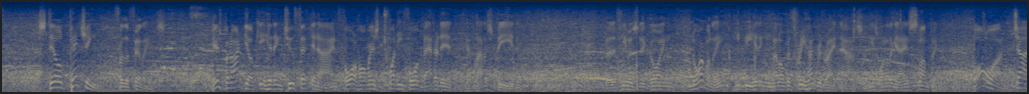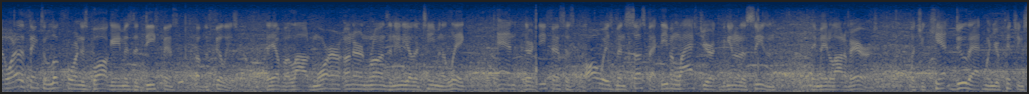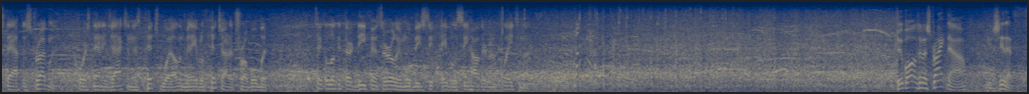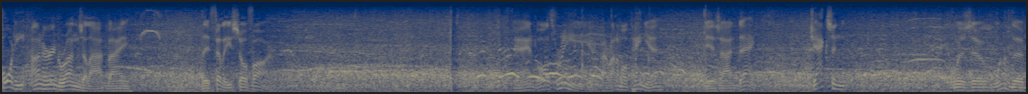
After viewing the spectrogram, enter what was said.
still pitching for the Phillies. Here's Bernard Gilkey hitting 259, four homers, 24 batted in. Got a lot of speed. If he was uh, going normally, he'd be hitting well over 300 right now. So he's one of the guys slumping. Ball one. John, one other thing to look for in this ball game is the defense of the Phillies. They have allowed more unearned runs than any other team in the league, and their defense has always been suspect. Even last year at the beginning of the season, they made a lot of errors. But you can't do that when your pitching staff is struggling. Of course, Danny Jackson has pitched well and been able to pitch out of trouble, but take a look at their defense early and we'll be able to see how they're going to play tonight. Two balls and a strike now. You see that 40 unearned runs allowed by the Phillies so far. And ball three. Geronimo Pena is on deck. Jackson was uh, one of the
